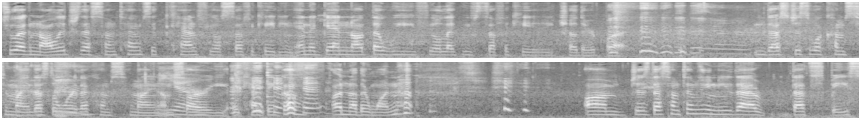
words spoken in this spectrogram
to acknowledge that sometimes it can feel suffocating. And again, not that we feel like we've suffocated each other, but that's just what comes to mind. That's the word that comes to mind. I'm Yeah. sorry. I can't think of another one. um just that sometimes you need that that space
